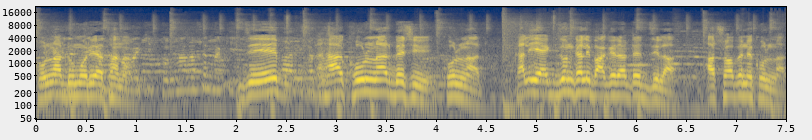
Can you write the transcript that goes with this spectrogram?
খুলনা ডুমরিয়া থানা। যে হ্যাঁ খুলনার বেশি, খুলনার। খালি একজন খালি বাগেরহাটের জেলা, আর সব এনে খুলনার।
